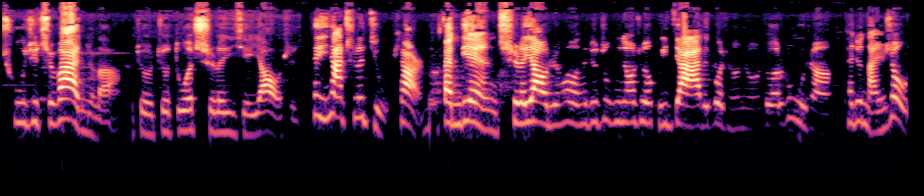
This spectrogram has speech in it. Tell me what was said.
出去吃饭去了，就就多吃了一些药似的。他一下吃了九片饭店吃了药之后，他就坐公交车回家的过程中，说路上他就难受。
